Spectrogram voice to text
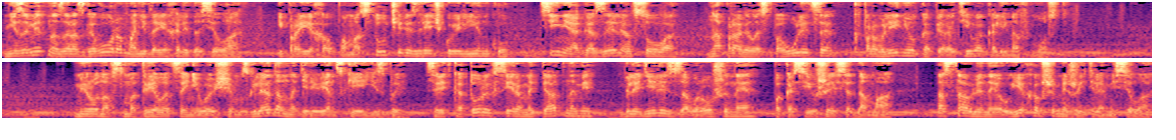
Незаметно за разговором они доехали до села. И проехав по мосту через речку Ильинку, синяя газель Овсова направилась по улице к правлению кооператива «Калинов мост». Миронов смотрел оценивающим взглядом на деревенские избы, среди которых серыми пятнами гляделись заброшенные, покосившиеся дома, оставленные уехавшими жителями села.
